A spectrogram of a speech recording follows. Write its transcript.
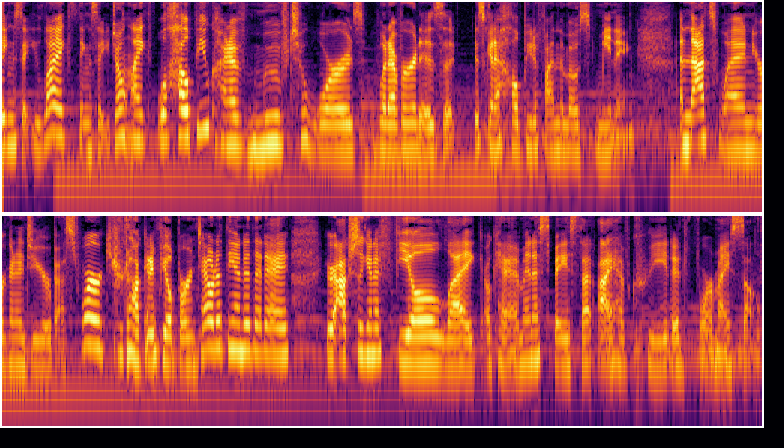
things that you like, things that you don't like, will help you kind of move towards whatever it is that is going to help you to find the most meaning. And that's when you're going to do your best work. You're not going to feel burnt out at the end of the day. You're actually going to feel like, okay, I'm in a space that I have created for myself.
